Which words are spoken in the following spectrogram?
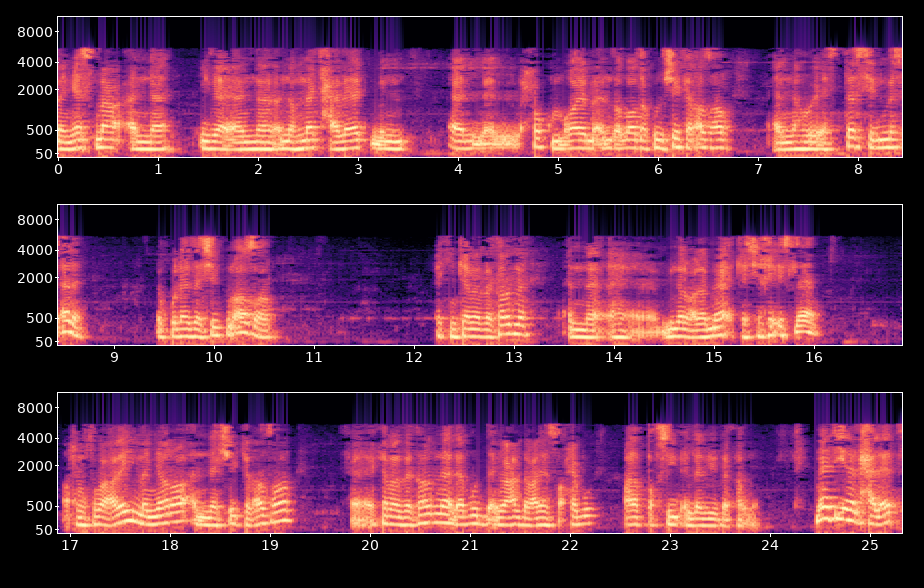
من يسمع أن إذا أن, أن هناك حالات من الحكم غير ما أنزل الله تكون شركا أصغر أنه يستسهل المسألة. يقول هذا شرك أصغر لكن كما ذكرنا أن من العلماء كشيخ الإسلام رحمة الله عليه من يرى أن الشرك الأصغر كما ذكرنا لابد أن يعذب عليه صاحبه على التفصيل الذي ذكرنا. نأتي إلى الحالات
